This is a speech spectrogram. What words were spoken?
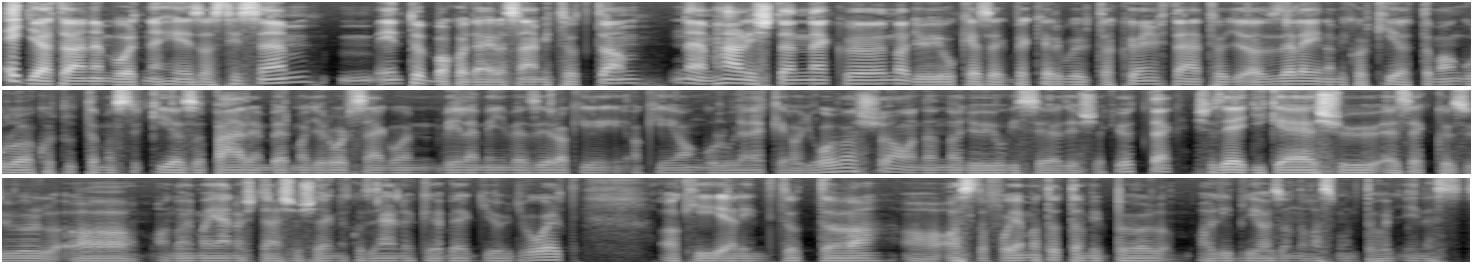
Egyáltalán nem volt nehéz, azt hiszem. Én több akadályra számítottam. Nem, hál' Istennek nagyon jó kezekbe került a könyv, tehát hogy az elején, amikor kiadtam angolul, akkor tudtam azt, hogy ki az a pár ember Magyarországon véleményvezér, aki, aki angolul el kell, hogy olvassa, onnan nagyon jó visszajelzések jöttek, és az egyik első ezek közül a, a Neumann János Társaságnak az elnöke Beck György volt, aki elindította a, azt a folyamatot, amiből a Libri azonnal azt mondta, hogy én ezt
